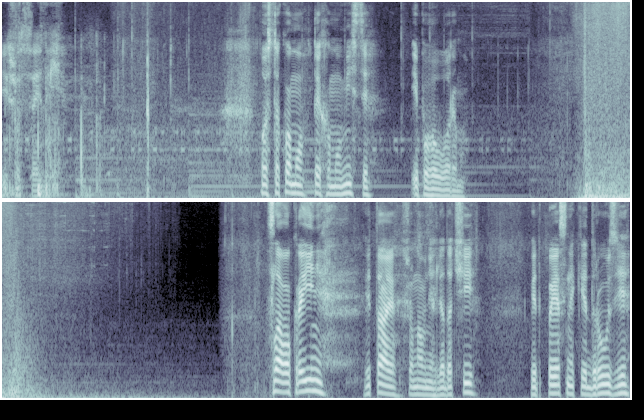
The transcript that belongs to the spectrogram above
і шосейний. Ось в такому тихому місці і поговоримо. Слава Україні! Вітаю, шановні глядачі, підписники, друзі,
